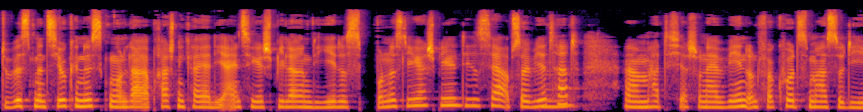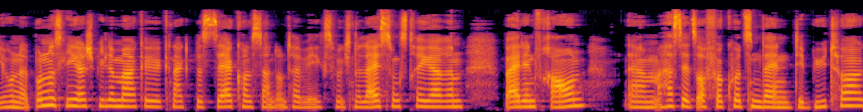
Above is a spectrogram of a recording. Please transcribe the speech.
Du bist mit Sjoke Nüsken und Lara Praschnika ja die einzige Spielerin, die jedes Bundesligaspiel dieses Jahr absolviert mhm. hat. Ähm, hatte ich ja schon erwähnt. Und vor kurzem hast du die 100 Bundesligaspiele-Marke geknackt, bist sehr konstant unterwegs, wirklich eine Leistungsträgerin bei den Frauen. Ähm, hast jetzt auch vor kurzem dein Debütor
